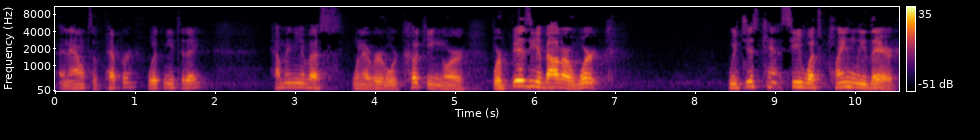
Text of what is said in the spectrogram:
an ounce of pepper with me today. How many of us, whenever we're cooking or we're busy about our work, we just can't see what's plainly there?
